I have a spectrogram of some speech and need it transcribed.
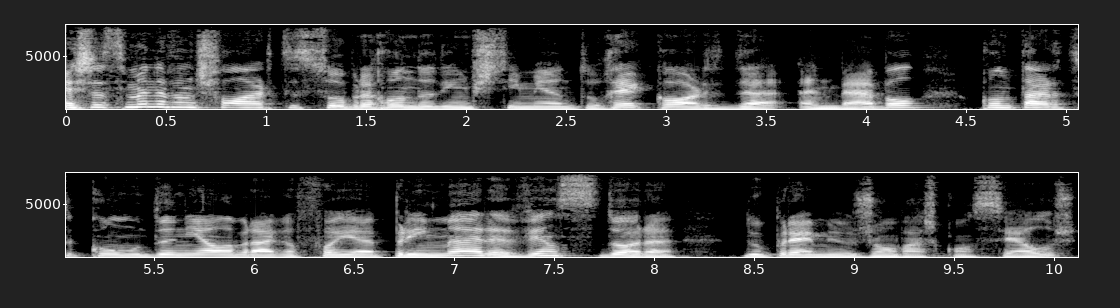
Esta semana vamos falar-te sobre a ronda de investimento recorde da Unbabel, contar-te como Daniela Braga foi a primeira vencedora do prémio João Vasconcelos,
